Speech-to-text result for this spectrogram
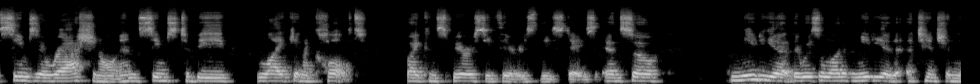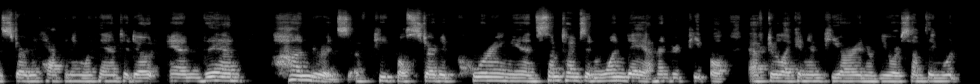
seems irrational and seems to be like in a cult by conspiracy theories these days. And so media there was a lot of media attention that started happening with antidote and then hundreds of people started pouring in sometimes in one day 100 people after like an npr interview or something would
